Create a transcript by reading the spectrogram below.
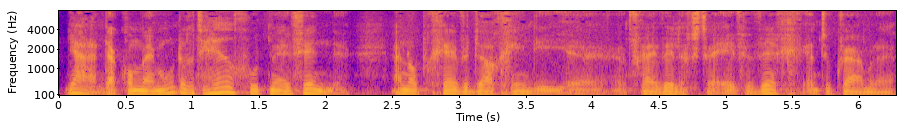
ja, daar kon mijn moeder het heel goed mee vinden. En op een gegeven dag ging die eh vrijwilligster even weg. En toen kwamen er een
